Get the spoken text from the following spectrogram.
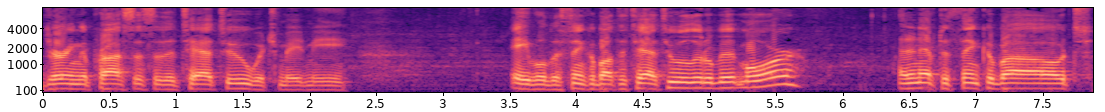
during the process of the tattoo, which made me able to think about the tattoo a little bit more. I didn't have to think about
